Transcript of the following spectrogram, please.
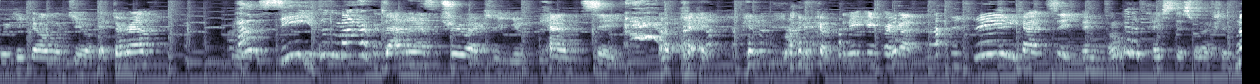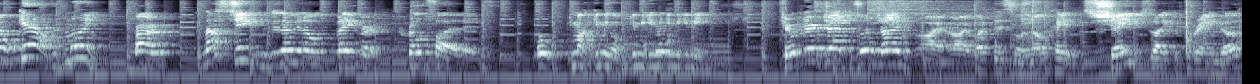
we keep going with you. Okay, turn around. I can't see. It doesn't matter if it's That is true, actually. You can't see. Okay. I completely forgot. You can't see. I'm gonna taste this one, actually. No, get off. It's mine. Burn. That's cheating because now you know what flavor profile is. Oh, Come on, give me one. Give me, give me, give me, give me. kill your jet, sunshine. Alright, alright, what this one? Okay, it's shaped like a Pringle.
